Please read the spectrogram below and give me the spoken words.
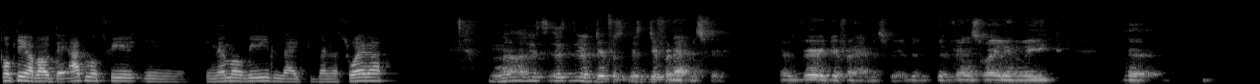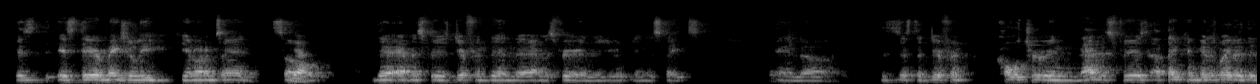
talking about the atmosphere in in MLB, like Venezuela. No, it's it's there's different. It's different atmosphere. It's very different atmosphere. The the Venezuelan league, the is is their major league. You know what I'm saying? So Yeah. their atmosphere is different than the atmosphere in the in the states, and uh, it's just a different culture and atmospheres. I think in Venezuela the,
